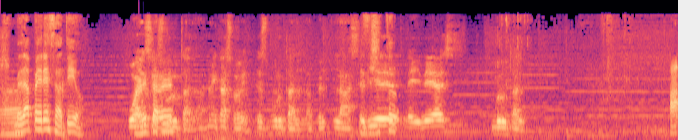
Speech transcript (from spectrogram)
Ah, Me da pereza, tío. Pues es brutal, hazme caso, ¿eh? Es brutal. La, serie, Necesito- la idea es brutal. ah,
